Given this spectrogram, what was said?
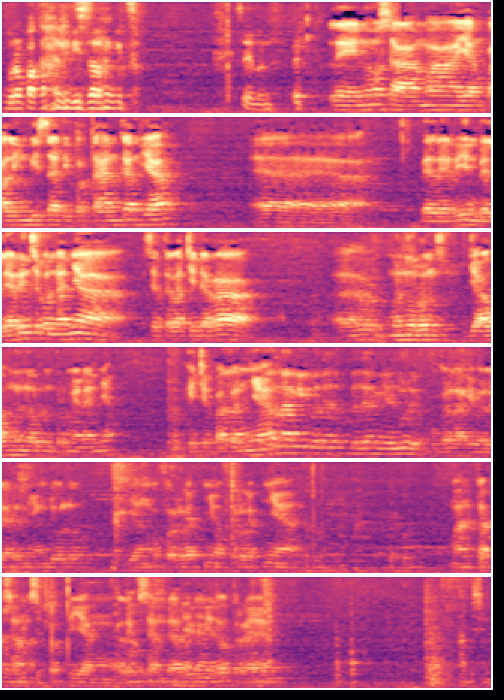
berapa kali diserang itu. Saya nonton. Leno sama yang paling bisa dipertahankan ya eh, Bellerin. Bellerin sebenarnya setelah cedera eh, menurun jauh menurun permainannya, kecepatannya Bukan lagi beler yang dulu. ya. bukan lagi Bellerin yang dulu, yang overlapnya overlapnya mantap sama seperti yang Alexander Milotren Habis ini.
